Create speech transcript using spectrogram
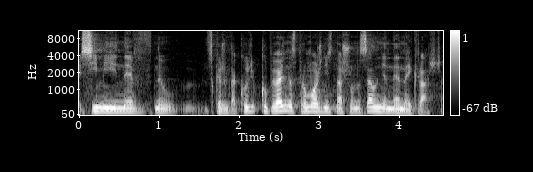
сім'ї не в ну, скажімо так, купівельна спроможність нашого населення не найкраща.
